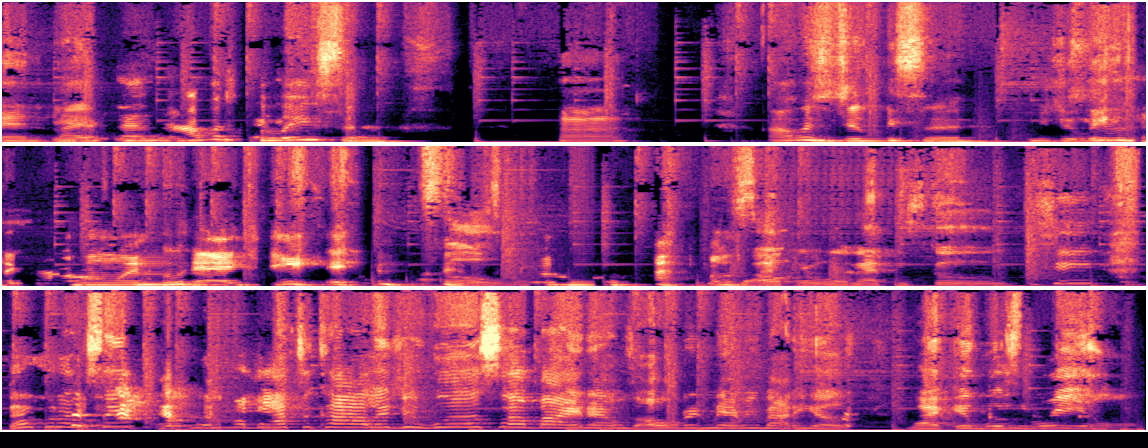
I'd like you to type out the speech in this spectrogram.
And like yeah, I was Jaleesa. Huh? I was Jaleesa. You Jaleesa the only one who had kids. Oh, I was the older one at the school. See, that's what I'm saying. when I got to college, it was somebody that was older than everybody else. Like it was real.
